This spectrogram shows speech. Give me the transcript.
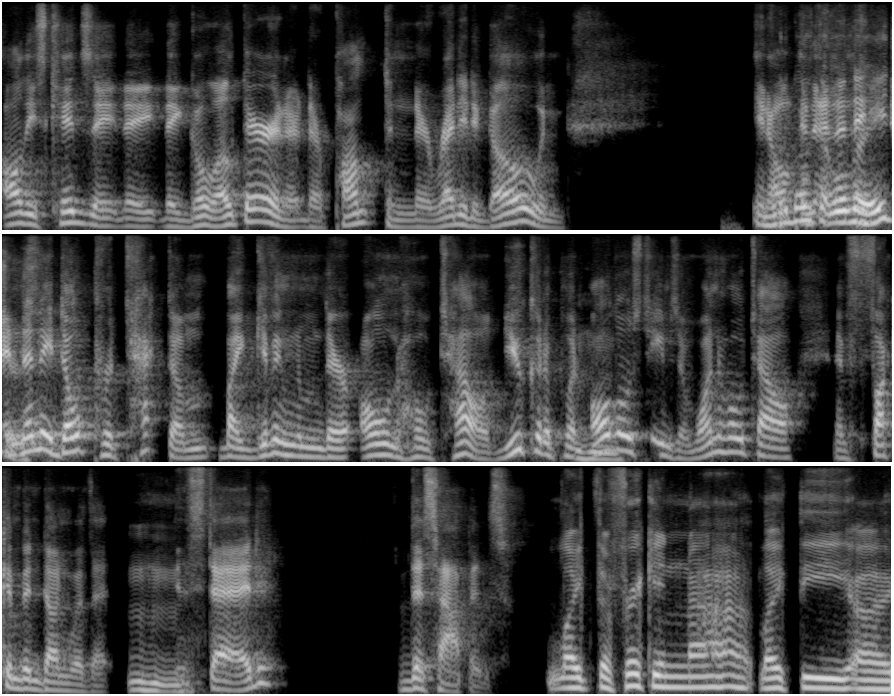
all these kids they they they go out there and they're, they're pumped and they're ready to go and you know and, the and then they, and then they don't protect them by giving them their own hotel you could have put all Mhm. those teams in one hotel and fucking been done with it Mhm. instead this happens Like the freaking uh, like the uh,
